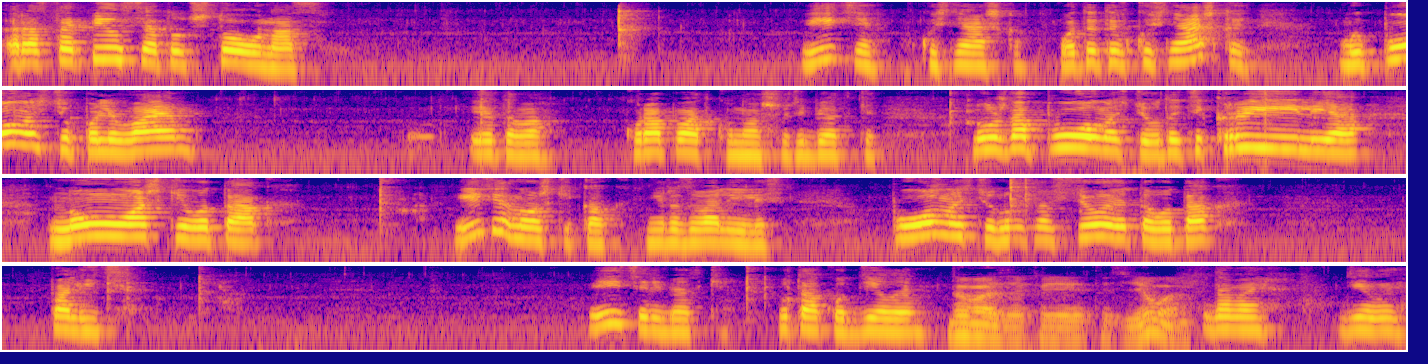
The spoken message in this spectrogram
растопился тут что у нас? Видите, вкусняшка. Вот этой вкусняшкой мы полностью поливаем этого куропатку нашу, ребятки. Нужно полностью вот эти крылья, ножки вот так. Видите, ножки как не развалились? Полностью нужно все это вот так полить. Видите, ребятки? Вот так вот делаем. Давай, Зайка, я это сделаю. Давай, делай.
